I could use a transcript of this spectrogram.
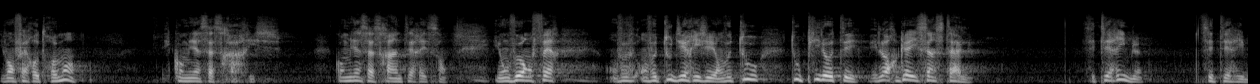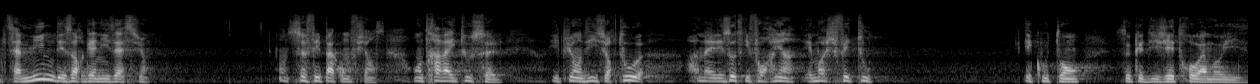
ils vont faire autrement. Et combien ça sera riche Combien ça sera intéressant Et on veut en faire, on veut, on veut tout diriger, on veut tout piloter. Et l'orgueil s'installe. C'est terrible, c'est terrible. Ça mine des organisations. On ne se fait pas confiance. On travaille tout seul. Et puis on dit surtout, oh, mais les autres, ils font rien, et moi, je fais tout. Écoutons ce que dit Jétro à Moïse.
